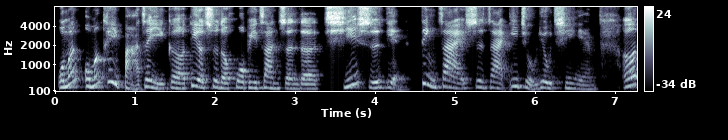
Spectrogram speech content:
我们我们可以把这一个第二次的货币战争的起始点定在是在一九六七年，而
